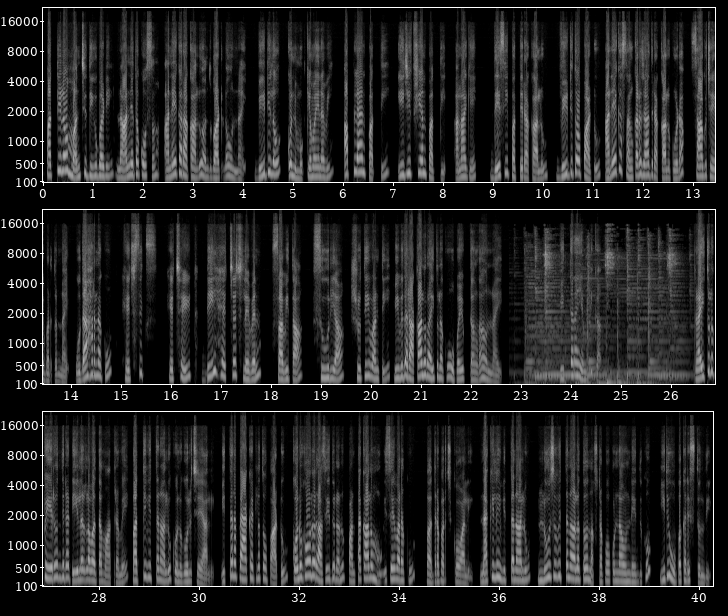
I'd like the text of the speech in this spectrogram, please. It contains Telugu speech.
పత్తిలో మంచి దిగుబడి నాణ్యత కోసం అనేక రకాలు అందుబాటులో ఉన్నాయి. వీటిలో కొన్ని ముఖ్యమైనవి అప్లాండ్ పత్తి ఈజిప్షియన్ పత్తి అలాగే దేశీ పత్తి రకాలు. వీటితో పాటు అనేక సంకరజాతి రకాలు కూడా సాగు చేయబడుతున్నాయి. ఉదాహరణకు H six H eight DHH eleven Savitha Surya Shruti వంటి వివిధ రకాలు రైతులకు ఉపయుక్తంగా ఉన్నాయి. విత్తన ఎంపిక. రైతులు పేరొందిన డీలర్ల వద్ద మాత్రమే పత్తి విత్తనాలు కొనుగోలు చేయాలి. విత్తన ప్యాకెట్లతో పాటు కొనుగోలు రసీదులను పంటకాలం ముగిసే వరకు భద్రపరచుకోవాలి. నకిలీ విత్తనాలు లూజు విత్తనాలతో నష్టపోకుండా ఉండేందుకు ఇది ఉపకరిస్తుంది.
